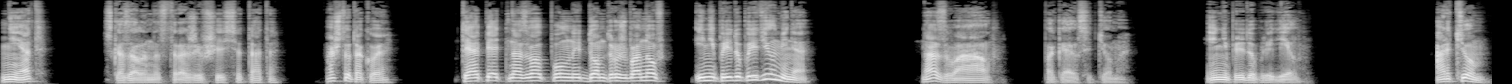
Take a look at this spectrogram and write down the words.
«Нет», — сказала насторожившаяся Тата. «А что такое? Ты опять назвал полный дом дружбанов и не предупредил меня?» «Назвал», — покаялся Тёма. «И не предупредил». «Артём,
